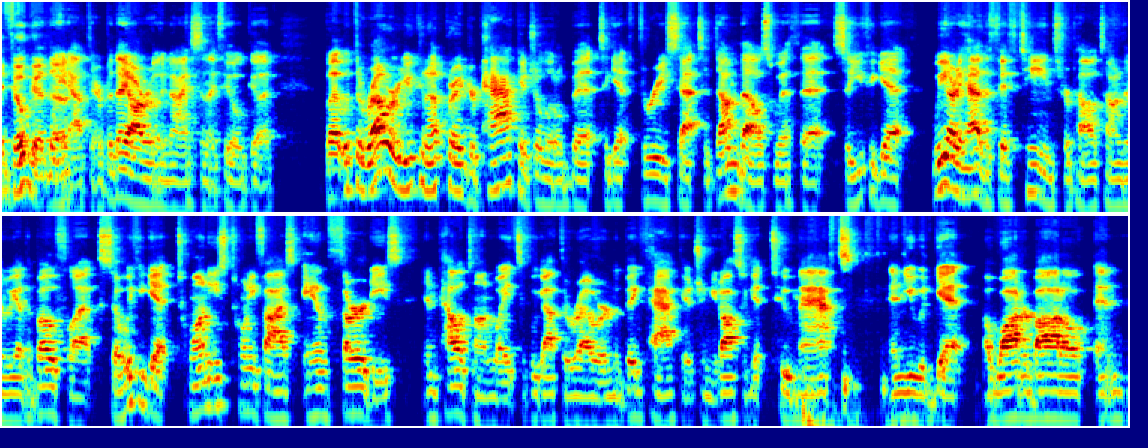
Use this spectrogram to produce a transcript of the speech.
They feel good though. out there but they are really nice and they feel good. But with the rower you can upgrade your package a little bit to get three sets of dumbbells with it. So you could get we already had the 15s for peloton and then we got the bowflex. So we could get 20s 25s and 30s in peloton weights if we got the rower and the big package. And you'd also get two mats and you would get a water bottle and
